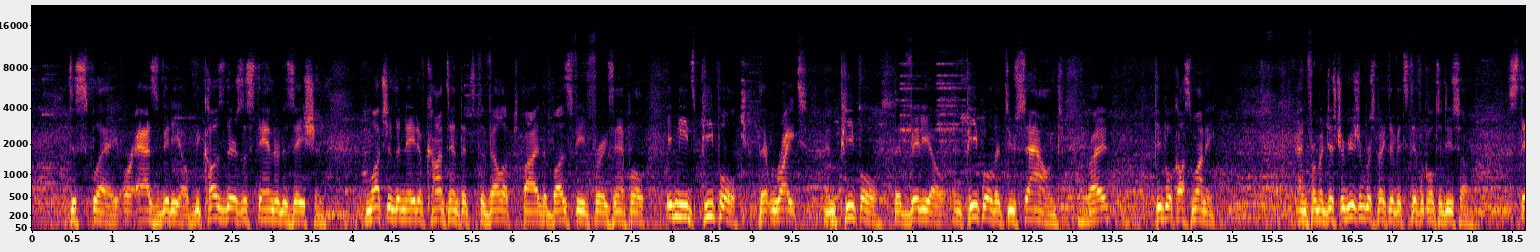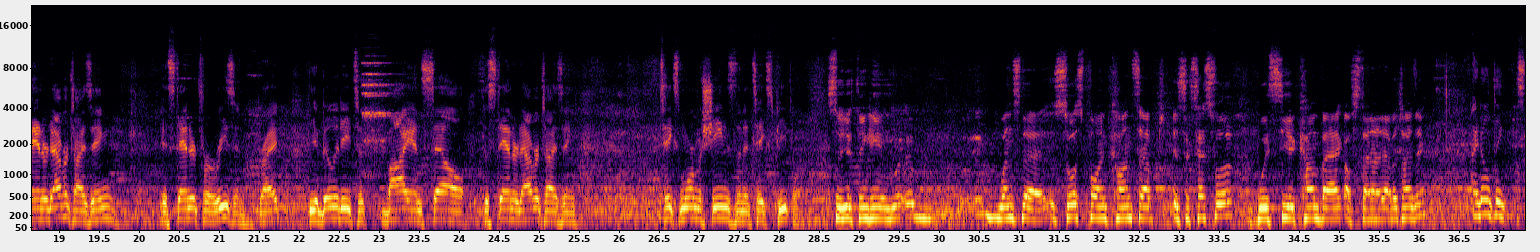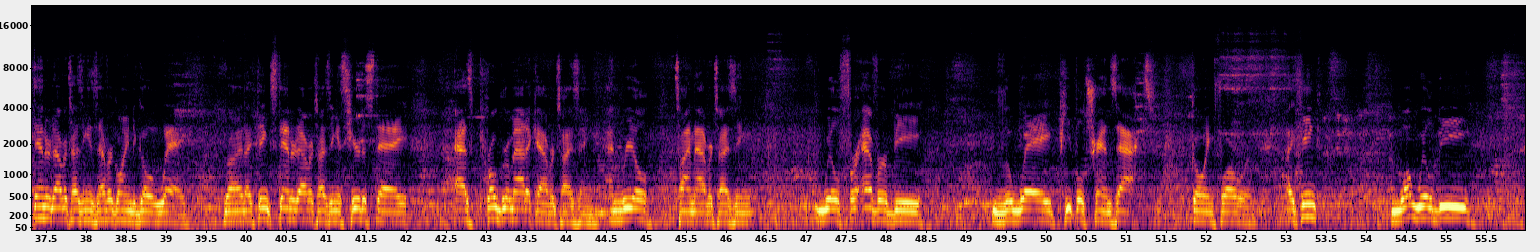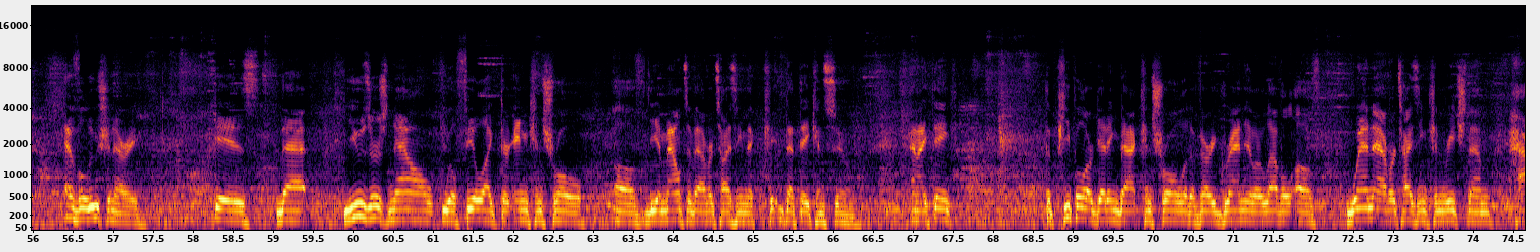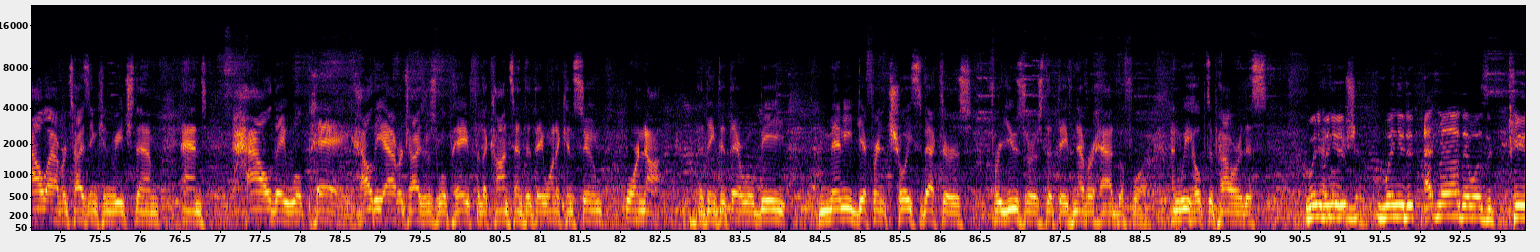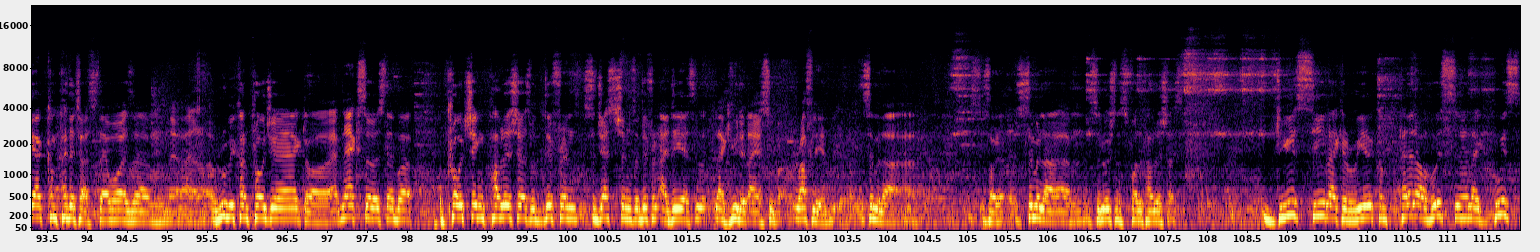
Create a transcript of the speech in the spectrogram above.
display or as video because there's a standardization. Much of the native content that's developed by the BuzzFeed, for example, it needs people that write and people that video and people that do sound, right? People cost money. And from a distribution perspective, it's difficult to do so. Standard advertising, it's standard for a reason, right? The ability to buy and sell the standard advertising takes more machines than it takes people. So you're thinking once the source point concept is successful, we'll see a comeback of standard advertising. I don't think standard advertising is ever going to go away, right? I think standard advertising is here to stay as programmatic advertising and real time advertising will forever be the way people transact going forward. I think what will be evolutionary is that users now will feel like they're in control of the amount of advertising that, that they consume. And I think the people are getting back control at a very granular level of when advertising can reach them, how advertising can reach them, and how they will pay, how the advertisers will pay for the content that they want to consume or not. I think that there will be many different choice vectors for users that they've never had before. And we hope to power this when, when, you when you did AdMeld, there was a clear competitors. There was um, know, a Rubicon project or Nexus. They were approaching publishers with different suggestions or different ideas, like you did. I assume roughly similar, uh, sorry, similar um, solutions for the publishers. Do you see like a real competitor? Who's uh, like who is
